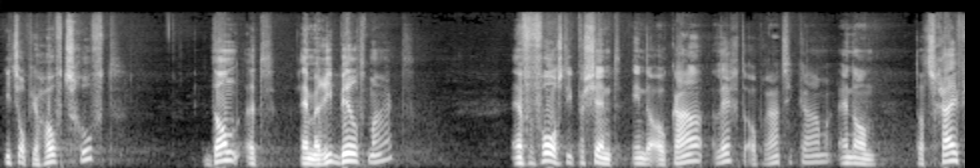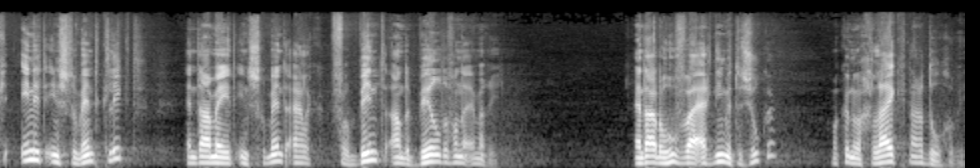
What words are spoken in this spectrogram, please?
iets op je hoofd schroeft, dan het MRI-beeld maakt en vervolgens die patiënt in de OK legt, de operatiekamer, en dan dat schijfje in het instrument klikt en daarmee het instrument eigenlijk verbindt aan de beelden van de MRI. En daardoor hoeven wij eigenlijk niet meer te zoeken, maar kunnen we gelijk naar het doelgebied.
